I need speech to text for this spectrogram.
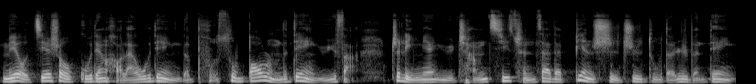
没有接受古典好莱坞电影的朴素包容的电影语法。这里面与长期存在的辨识制度的日本电影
